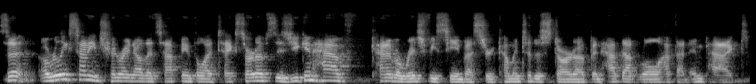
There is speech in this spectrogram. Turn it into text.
so a really exciting trend right now that's happening with a lot of tech startups is you can have kind of a rich VC investor come into the startup and have that role, have that impact.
